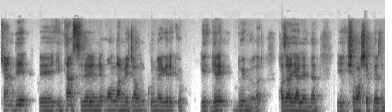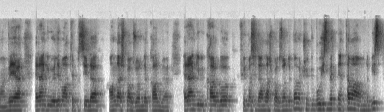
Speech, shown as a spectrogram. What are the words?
kendi e, internet sitelerini, online mecralarını kurmaya gerek yok. gerek duymuyorlar. Pazar yerlerinden e, işe başladıkları zaman veya herhangi bir ödeme altyapısıyla anlaşmak zorunda kalmıyor. Herhangi bir kargo firmasıyla anlaşmak zorunda kalmıyor. Çünkü bu hizmetlerin tamamını biz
